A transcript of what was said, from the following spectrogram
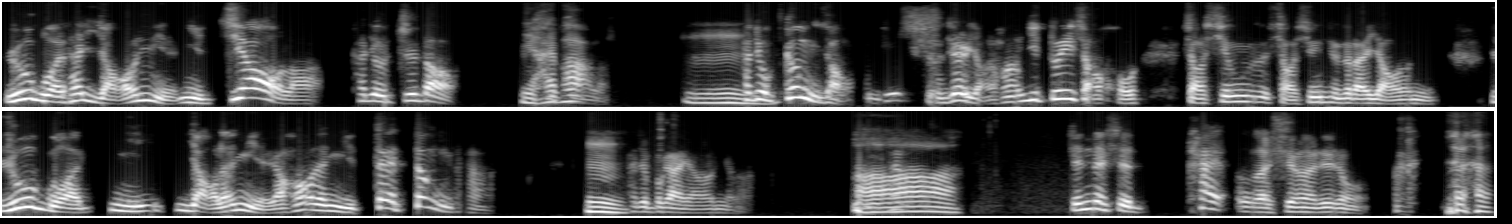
如果它咬你，你叫了，它就知道。你害怕了，嗯，它就更咬，你就使劲咬，然后一堆小猴、小星子、小星星都来咬你。如果你咬了你，然后呢，你再瞪它，嗯，它就不敢咬你了。啊，真的是太恶心了，这种。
